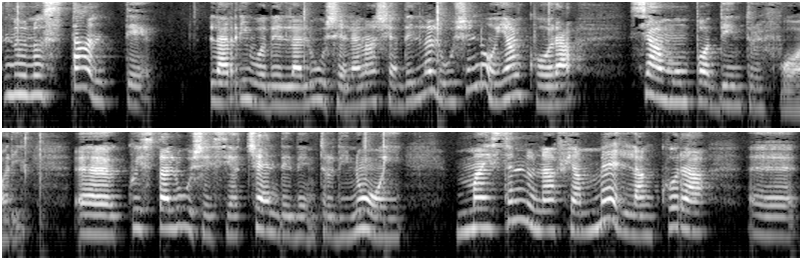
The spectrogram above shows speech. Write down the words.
nonostante l'arrivo della luce, la nascita della luce, noi ancora siamo un po' dentro e fuori. Eh, questa luce si accende dentro di noi, ma essendo una fiammella ancora eh,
